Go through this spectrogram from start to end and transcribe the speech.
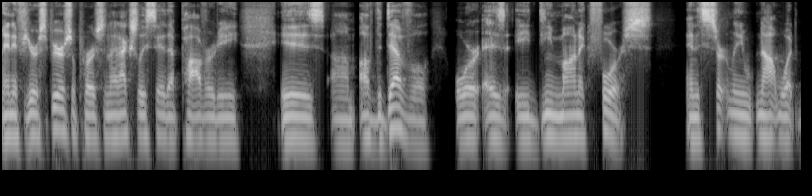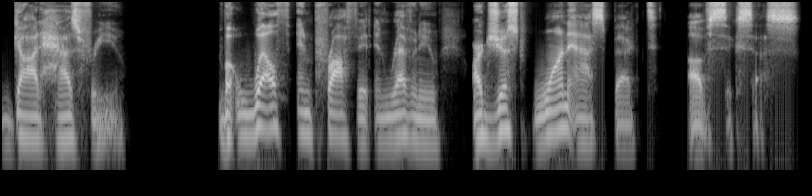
And if you're a spiritual person, I'd actually say that poverty is um, of the devil or as a demonic force. And it's certainly not what God has for you. But wealth and profit and revenue are just one aspect of success.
